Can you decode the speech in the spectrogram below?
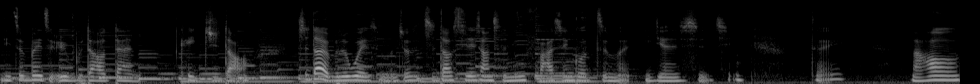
你这辈子遇不到，但可以知道。知道也不是为什么，就是知道世界上曾经发生过这么一件事情，对，然后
